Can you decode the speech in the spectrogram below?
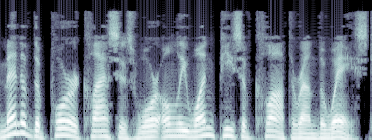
Men of the poorer classes wore only one piece of cloth around the waist.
